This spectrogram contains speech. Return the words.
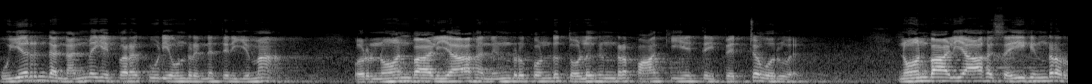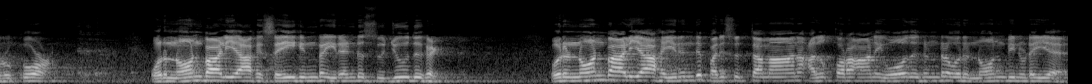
உயர்ந்த நன்மையை பெறக்கூடிய ஒன்று என்ன தெரியுமா? ஒரு நோன்பாளியாக நின்று கொண்டு தொழுகின்ற பாக்கியத்தை பெற்ற ஒருவர். நோன்பாளியாக செய்கின்ற ருக்கோ. ஒரு நோன்பாளியாக செய்கின்ற இரண்டு சுஜூதுகள். ஒரு நோன்பாளியாக இருந்து பரிசுத்தமான அல்குரானை ஓதுகின்ற ஒரு நோன்பினுடைய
